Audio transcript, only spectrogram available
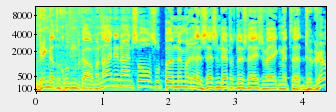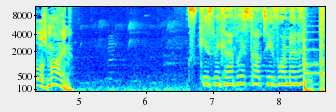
ik denk dat het goed moet komen. 99 Souls op eh, nummer 36 dus deze week met eh, The Girl Is Mine. Excuse me, can I please talk to you for a minute?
